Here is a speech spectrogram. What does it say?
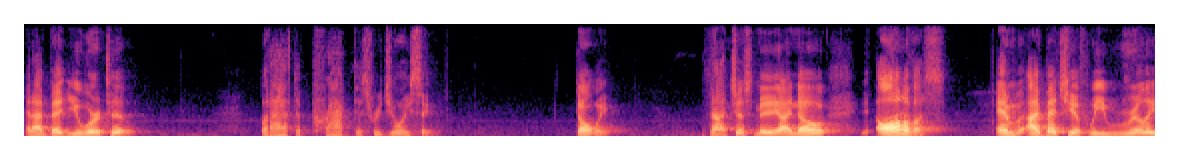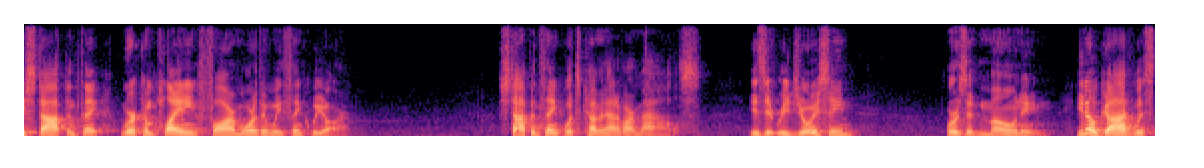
And I bet you were too. But I have to practice rejoicing. Don't we? It's not just me. I know all of us. And I bet you if we really stopped and think, we're complaining far more than we think we are. Stop and think what's coming out of our mouths. Is it rejoicing or is it moaning? You know, God was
